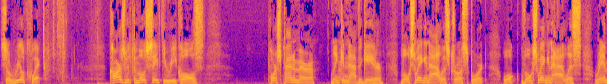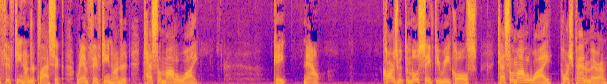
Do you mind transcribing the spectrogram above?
So, real quick, Cars with the most safety recalls Porsche Panamera, Lincoln Navigator, Volkswagen Atlas Cross Sport, Volkswagen Atlas, Ram 1500 Classic, Ram 1500, Tesla Model Y. Okay, now, cars with the most safety recalls Tesla Model Y, Porsche Panamera,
